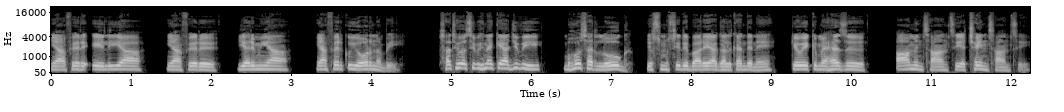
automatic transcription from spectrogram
ਜਾਂ ਫਿਰ ਏਲੀਆ ਜਾਂ ਫਿਰ ਯਰਮੀਆ ਜਾਂ ਫਿਰ ਕੋਈ ਹੋਰ ਨਬੀ। ਸਾਥੀਓ, ਅਸੀਂ ਵੇਖਨੇ ਕਿ ਅੱਜ ਵੀ ਬਹੁਤ ਸਾਰੇ ਲੋਕ ਯਿਸੂ ਮਸੀਹ ਦੇ ਬਾਰੇ ਆ ਗੱਲ ਕਹਿੰਦੇ ਨੇ ਕਿ ਉਹ ਇੱਕ ਮਹਿਜ਼ ਆਮ ਇਨਸਾਨ ਸੀ, ਅੱਛਾ ਇਨਸਾਨ ਸੀ।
